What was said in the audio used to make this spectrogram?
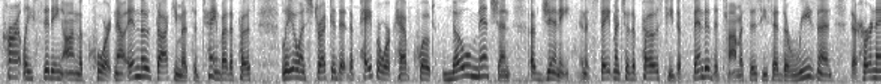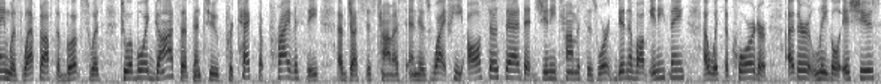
currently sitting on the court. Now, in those documents obtained by the Post, Leo instructed that the paperwork have, quote, no mention of Ginni. In a statement to the Post, he defended the Thomases. He said the reason that her name was left off the books was to avoid gossip and to protect the privacy of Justice Thomas and his wife. He also said that Ginni Thomas's work didn't involve anything uh, with the court or other legal issues.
